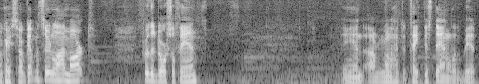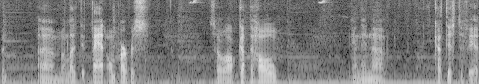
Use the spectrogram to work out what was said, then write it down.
Okay, so I've got my center line marked for the dorsal fin. And I'm going to have to take this down a little bit, but um, I left it fat on purpose. So I'll cut the hole and then uh, cut this to fit.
